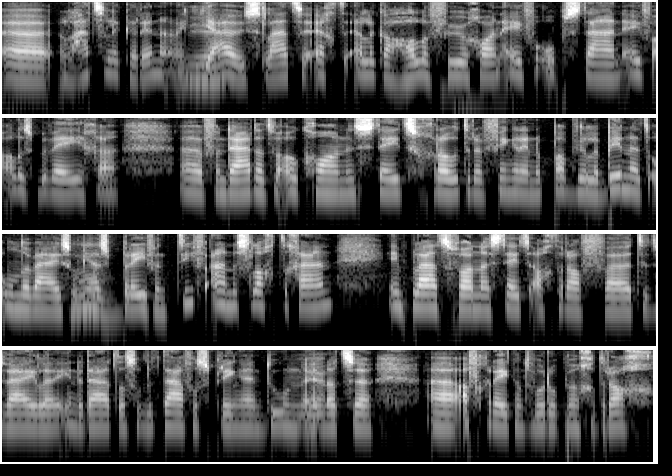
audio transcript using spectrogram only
uh, laat ze lekker rennen. Juist, laat ze echt elke half uur gewoon even opstaan, even alles bewegen. Uh, vandaar dat we ook gewoon een steeds grotere vinger in de pap willen binnen het onderwijs, om mm. juist preventief aan de slag te gaan, in plaats van uh, steeds achteraf te dweilen. Inderdaad, als ze op de tafel springen en doen en dat ze afgerekend worden op hun gedrag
